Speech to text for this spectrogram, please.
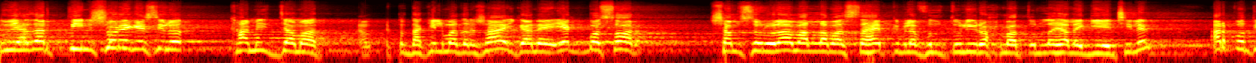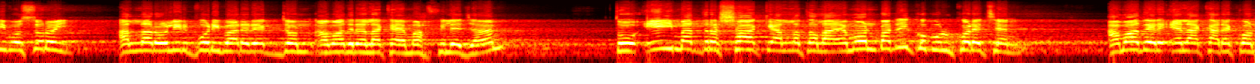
দুই হাজার তিনশোরে গেছিল খামিজ জামাত। একটা দাকিল মাদ্রাসা, এখানে এক বছর শামসুল উলাম আল্লামা সাহেব কিবলা ফুলতুলি রহমাতুল্লাহ আলাই গিয়েছিলেন। আর প্রতি বছরই আল্লাহর অলির পরিবারের একজন আমাদের এলাকায় মাহফিলে যান। তো এই মাদ্রাসাকে আল্লাহ তালা এমনভাবেই কবুল করেছেন, আমাদের এলাকার এখন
